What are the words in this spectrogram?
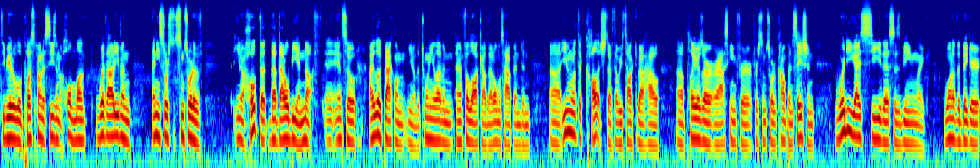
to be able to postpone a season a whole month without even any sort some sort of you know hope that that that'll be enough. And, and, so I look back on you know the 2011 NFL lockout that almost happened, and uh, even with the college stuff that we've talked about, how uh, players are, are asking for for some sort of compensation. Where do you guys see this as being like one of the bigger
